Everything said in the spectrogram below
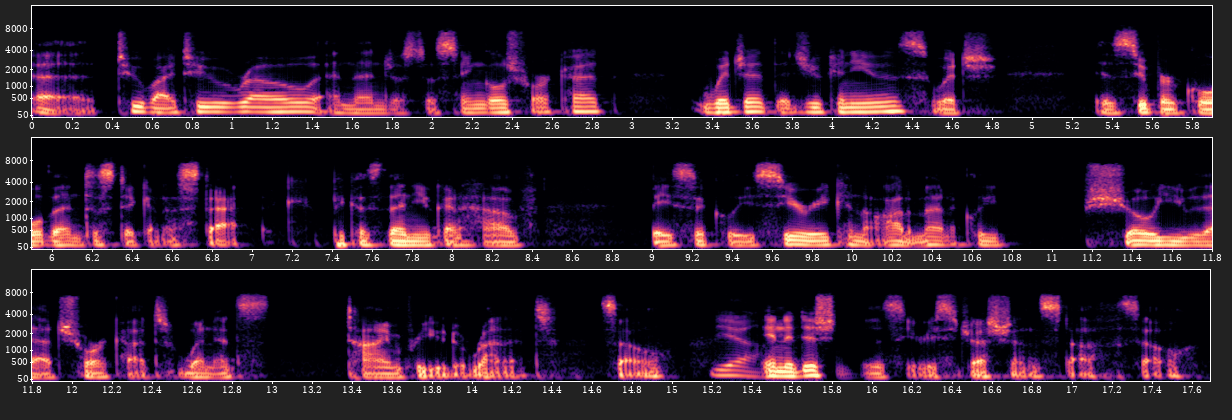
a two by two row and then just a single shortcut widget that you can use, which is super cool then to stick in a stack because then you can have basically Siri can automatically show you that shortcut when it's time for you to run it. So, yeah. in addition to the Siri suggestion stuff, so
